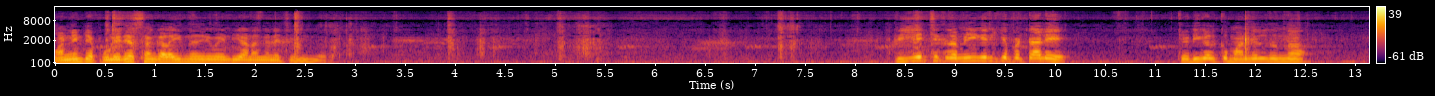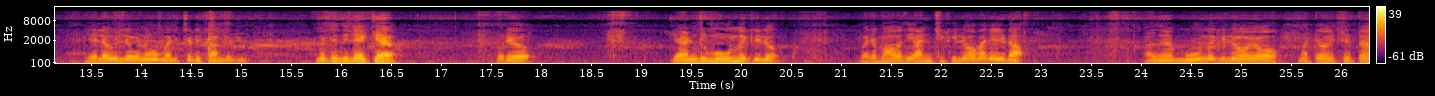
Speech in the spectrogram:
മണ്ണിന്റെ പുളിരസം കളയുന്നതിന് വേണ്ടിയാണ് അങ്ങനെ ചെയ്യുന്നത്. പി എച്ച് ക്രമീകരിക്കപ്പെട്ടാലേ ചെടികൾക്ക് മണ്ണിൽ നിന്ന് ജലവും ലവണവും വലിച്ചെടുക്കാൻ കഴിയും. എന്നിട്ട് ഇതിലേക്ക് ഒരു രണ്ട് മൂന്ന് കിലോ പരമാവധി അഞ്ച് കിലോ വരെ ഇടാം. അത് മൂന്ന് കിലോയോ മറ്റോ ഇട്ടിട്ട്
